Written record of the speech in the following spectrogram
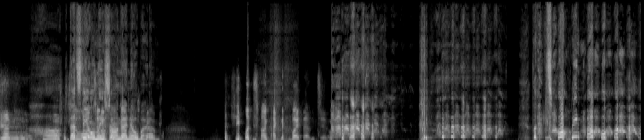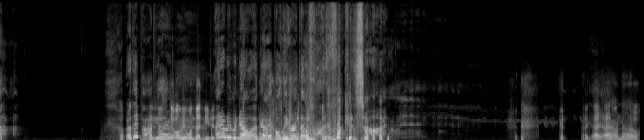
Huh, That's the only song I've know by them. the only song I know by them too. That's all we know. Are they popular? the, the only one that needed I don't even know. I've, I've only heard that one fucking song. I, I I don't know.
